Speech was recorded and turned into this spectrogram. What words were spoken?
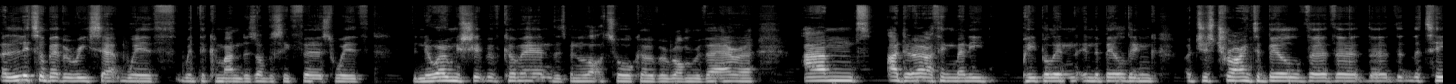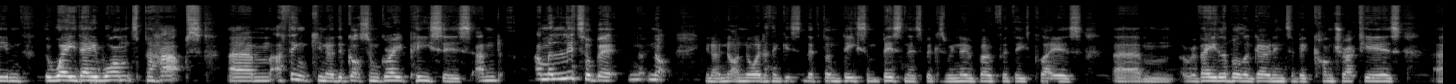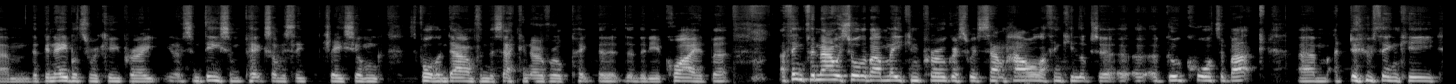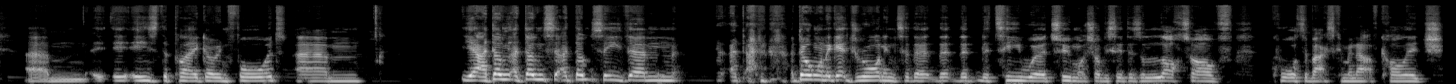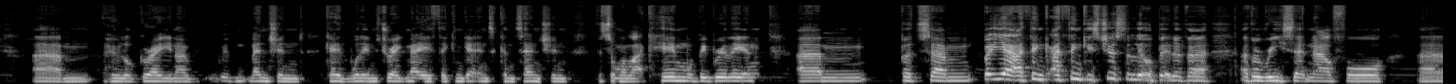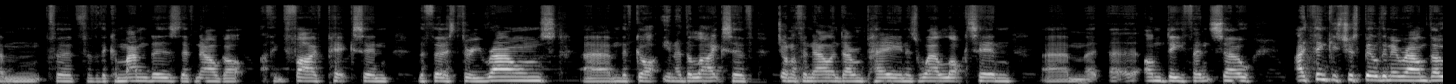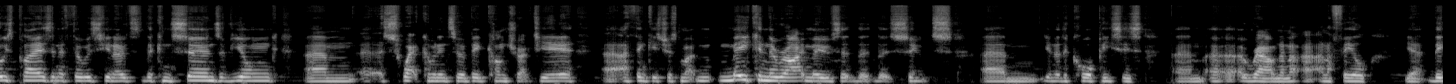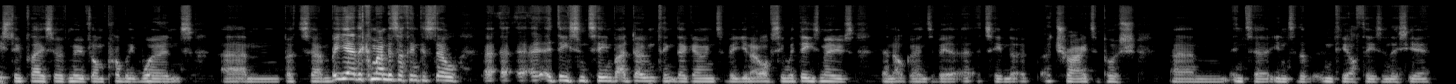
a little bit of a reset with with the Commanders. Obviously, first with the new ownership have come in. There's been a lot of talk over Ron Rivera, and I don't know. I think many people in in the building are just trying to build the the the, the team the way they want perhaps um, i think you know they've got some great pieces and I'm a little bit not, you know, not annoyed. I think it's they've done decent business because we know both of these players um, are available and going into big contract years. Um, they've been able to recuperate, you know, some decent picks. Obviously, Chase Young has fallen down from the second overall pick that, that, that, he acquired, but I think for now it's all about making progress with Sam Howell. I think he looks a, a, a good quarterback. Um, I do think he um, is the player going forward. Um, yeah, I don't, I don't, I don't see them. I, I don't want to get drawn into the, the the, the T word too much. Obviously, there's a lot of quarterbacks coming out of college um, who look great. You know, we've mentioned Caleb Williams, Drake Maye. If they can get into contention for someone like him, would be brilliant. Um, but um, but yeah, I think I think it's just a little bit of a of a reset now for um, for for the Commanders. They've now got I think five picks in the first three rounds. Um, they've got you know the likes of Jonathan Allen, Daron Payne as well locked in um, uh, on defense. So. I think it's just building around those players, and if there was, you know, the concerns of Young, um, a sweat coming into a big contract year, uh, I think it's just m- making the right moves that that, that suits, um, you know, the core pieces um, around, and I, and I feel yeah, these two players who have moved on probably weren't. Um, but um, but yeah, the Commanders I think are still a, a, a, decent team, but I don't think they're going to be. You know, obviously with these moves, they're not going to be a, a team that are, are, trying to push um, into into the into the off season this year.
